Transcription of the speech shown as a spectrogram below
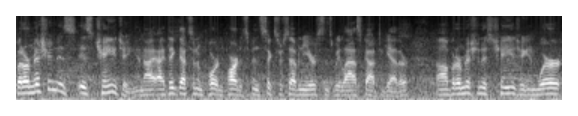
but our mission is, is changing, and I, I think that's an important part. It's been six or seven years since we last got together, uh, but our mission is changing, and we're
